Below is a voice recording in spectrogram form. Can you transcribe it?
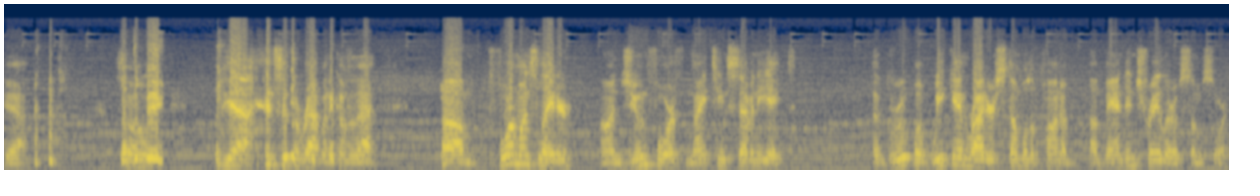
Yeah. Something So- big. yeah, it's it's a wrap when it comes to that. Um, four months later, on June fourth, nineteen seventy-eight, a group of weekend riders stumbled upon a abandoned trailer of some sort.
